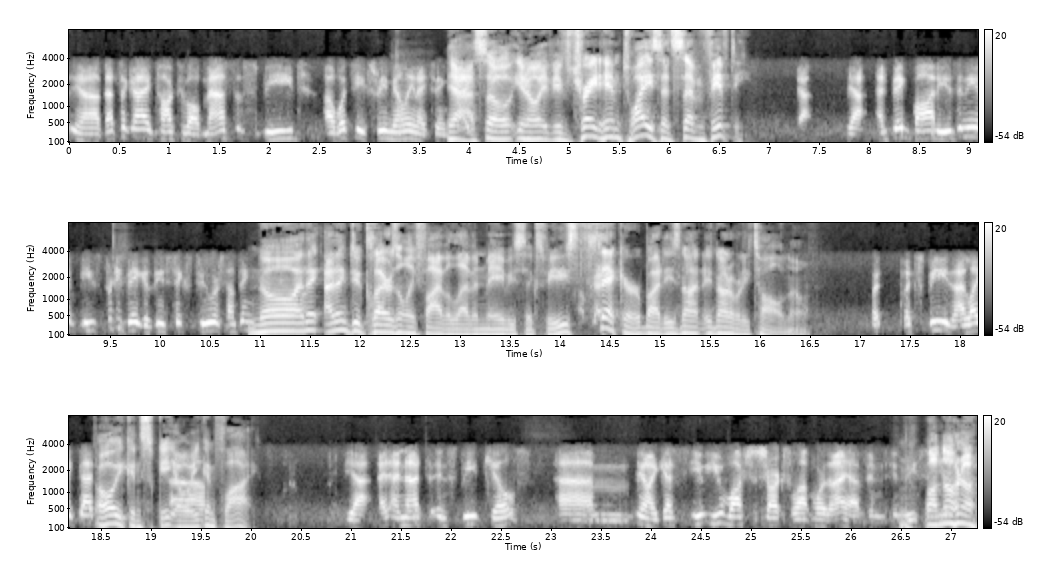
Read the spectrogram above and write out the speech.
yeah, that's a guy I talked about. Massive speed. Uh, what's he? Three million, I think. Yeah, right? so you know if, if you trade him twice, that's seven fifty. yeah, yeah, and big body, isn't he? He's pretty big. Is he six two or something? No, I think I think Duclair's only five eleven, maybe six feet. He's thicker, but he's not he's not really tall. No. But but speed, I like that. Oh, he can ski. Oh, he can fly. Yeah, and, and that and speed kills. Um, you know, I guess you you watch the Sharks a lot more than I have in, in recent. Well, no, no,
